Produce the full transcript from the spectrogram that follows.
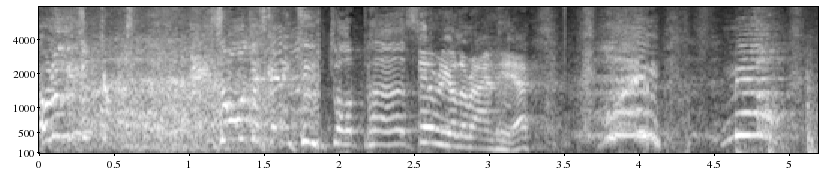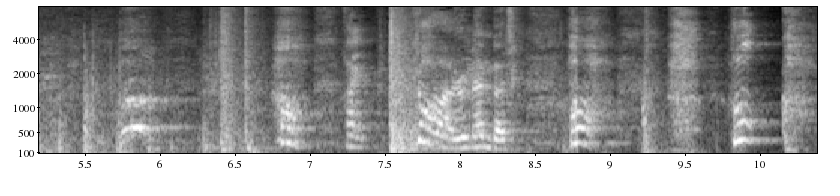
Oh, look at you! It's all just getting too Jod Purrs cereal around here. Time! Milk! Oh, oh, thank God I remembered. Oh, oh. oh.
